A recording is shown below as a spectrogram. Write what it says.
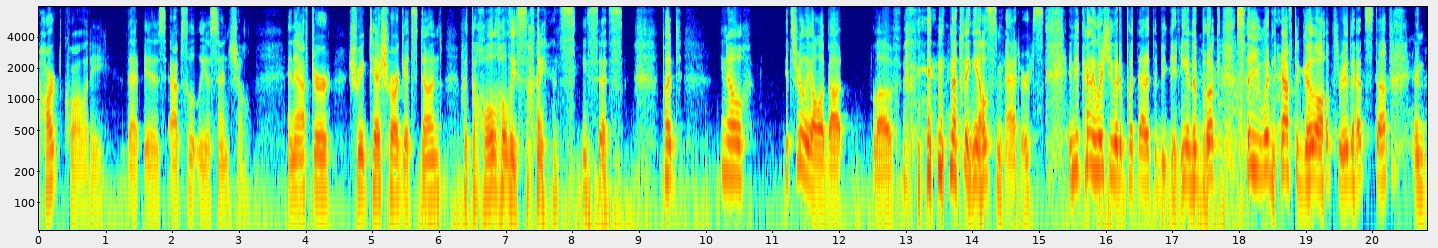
heart quality that is absolutely essential. And after Sri Yukteswar gets done with the whole holy science, he says, But, you know, it's really all about love. Nothing else matters. And you kind of wish he would have put that at the beginning of the book so you wouldn't have to go all through that stuff and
